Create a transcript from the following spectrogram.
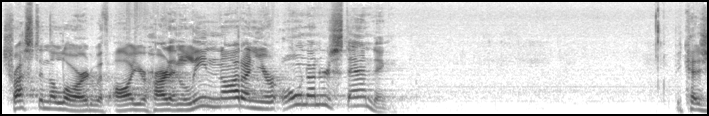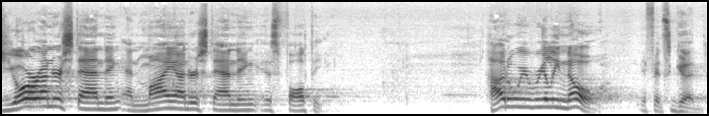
Trust in the Lord with all your heart and lean not on your own understanding. Because your understanding and my understanding is faulty. How do we really know if it's good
